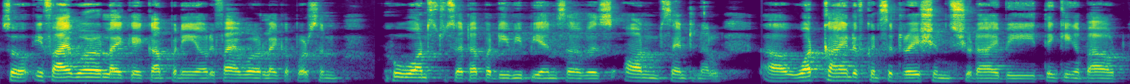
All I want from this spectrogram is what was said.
So if I were like a company or if I were like a person who wants to set up a DVPN service on Sentinel, uh, what kind of considerations should I be thinking about?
